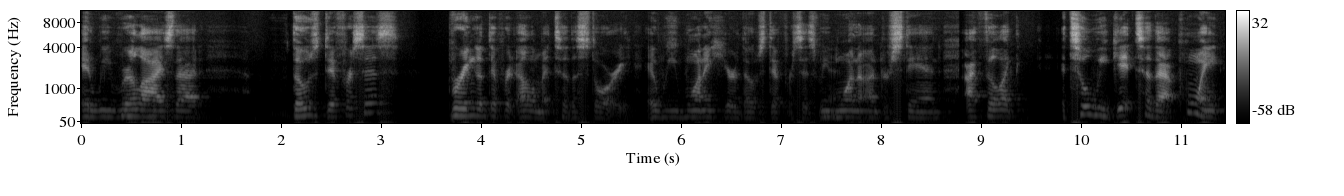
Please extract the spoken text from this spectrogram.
And we realize that those differences bring a different element to the story. And we want to hear those differences. We Yes. want to understand. I feel like until we get to that point,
